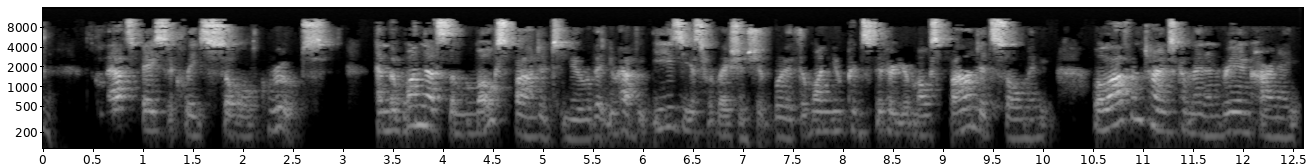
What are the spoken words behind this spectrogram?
Hmm. So that's basically soul groups. And the one that's the most bonded to you, that you have the easiest relationship with, the one you consider your most bonded soulmate, will oftentimes come in and reincarnate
